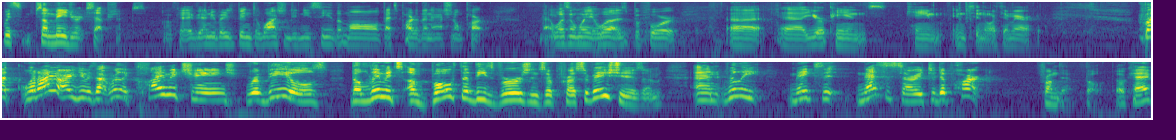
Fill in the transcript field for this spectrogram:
With some major exceptions. Okay? If anybody's been to Washington, you see the mall, that's part of the national park. That wasn't the way it was before Uh, uh, Europeans came into North America. But what I argue is that really climate change reveals the limits of both of these versions of preservationism and really makes it necessary to depart from them both, okay?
